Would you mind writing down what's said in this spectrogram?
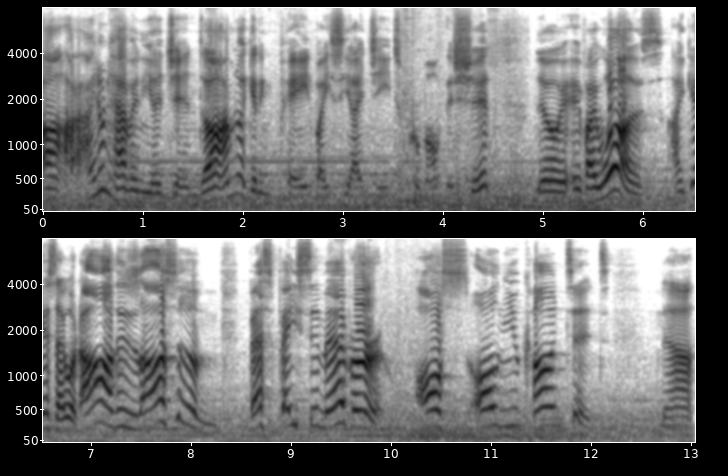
uh, I don't have any agenda. I'm not getting paid by CIG to promote this shit. You know, if I was, I guess I would. Oh, this is awesome! Best space sim ever! All, all new content. Nah.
